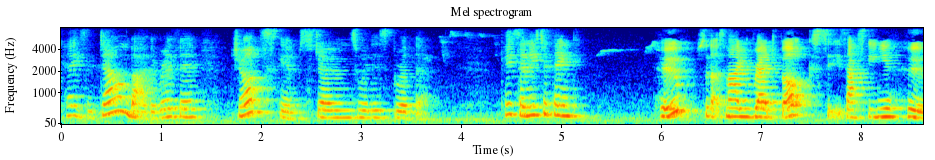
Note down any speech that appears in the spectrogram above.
Okay, so down by the river, John skimmed stones with his brother. Okay, so I need to think who. So that's my red box. It's asking you who.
